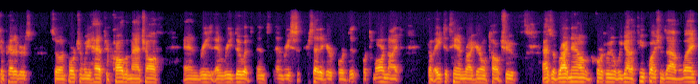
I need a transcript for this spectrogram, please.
competitors. So unfortunately, we had to call the match off and re- and redo it and and reset it here for for tomorrow night from eight to ten right here on TalkShoe. As of right now, of course, we we got a few questions out of the way,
